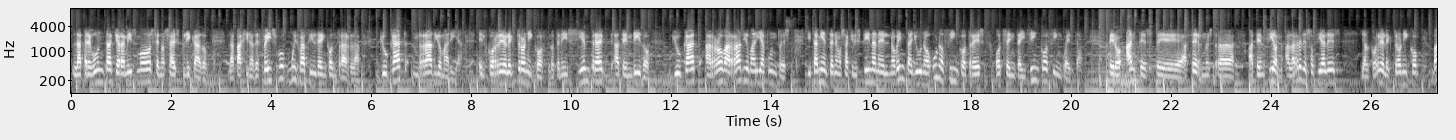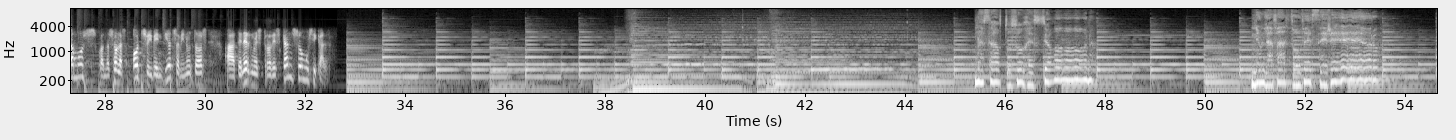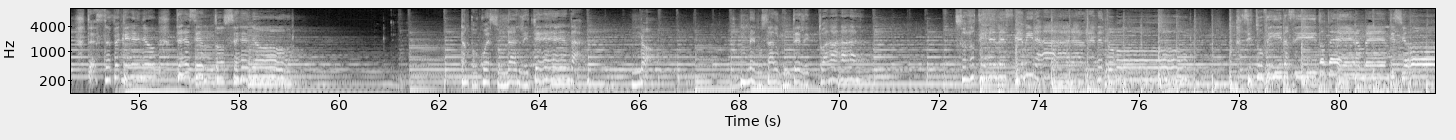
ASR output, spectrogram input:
la pregunta que ahora mismo se nos ha explicado. La página de Facebook, muy fácil de encontrarla. Yucat Radio María. El correo electrónico lo tenéis siempre atendido yucat@radiomaria.es y también tenemos a Cristina en el 91 153 85 50. Pero antes de hacer nuestra atención a las redes sociales y al correo electrónico, vamos, cuando son las 8 y 28 minutos, a tener nuestro descanso musical. Autosugestión, ni un lavado de cerebro. Desde pequeño te siento, Señor. Tampoco es una leyenda, no, menos algo intelectual. Solo tienes que mirar si tu vida ha sido de gran bendición.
